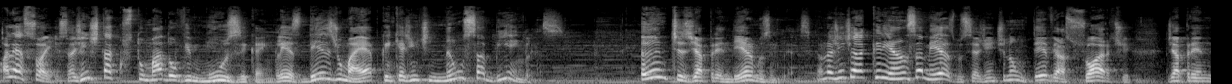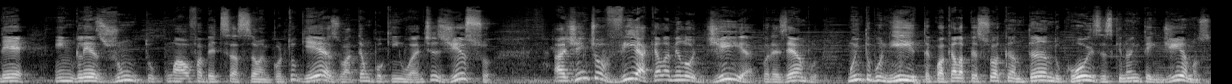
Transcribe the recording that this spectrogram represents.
Olha só isso, a gente está acostumado a ouvir música em inglês desde uma época em que a gente não sabia inglês. Antes de aprendermos inglês, quando a gente era criança mesmo, se a gente não teve a sorte de aprender inglês junto com a alfabetização em português, ou até um pouquinho antes disso, a gente ouvia aquela melodia, por exemplo, muito bonita, com aquela pessoa cantando coisas que não entendíamos,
